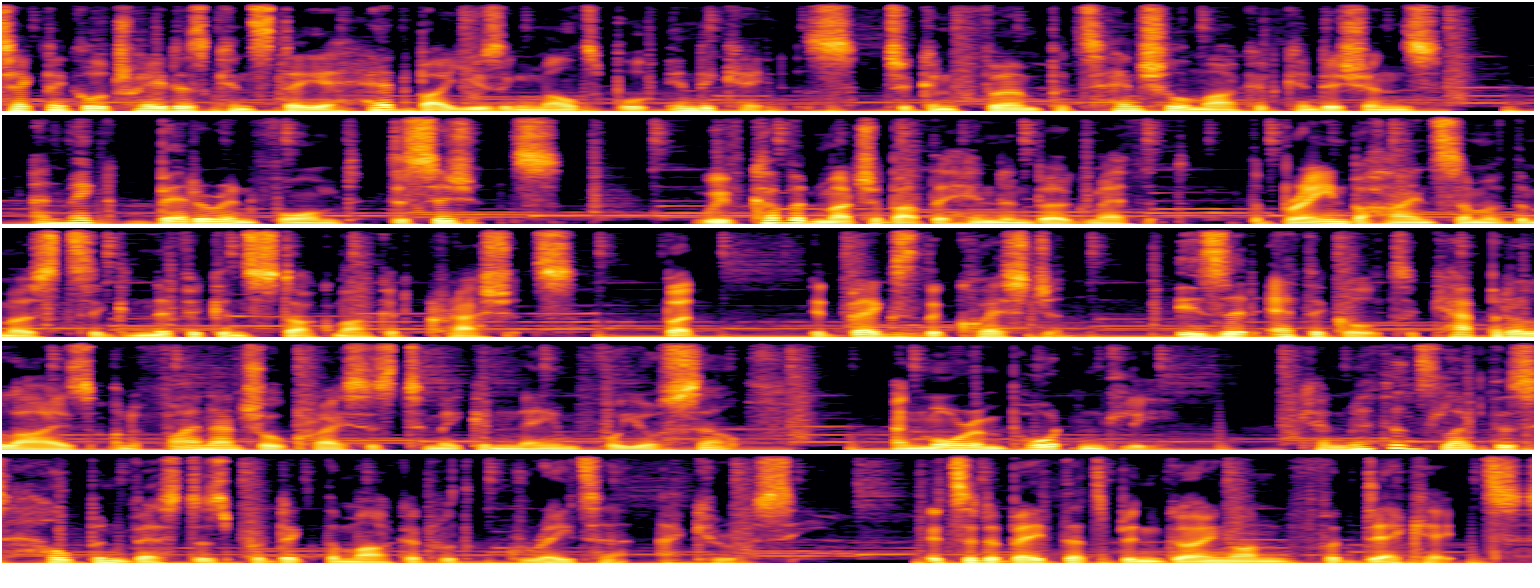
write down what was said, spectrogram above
Technical traders can stay ahead by using multiple indicators to confirm potential market conditions and make better informed decisions. We've covered much about the Hindenburg method, the brain behind some of the most significant stock market crashes. But it begs the question, is it ethical to capitalize on a financial crisis to make a name for yourself? And more importantly, can methods like this help investors predict the market with greater accuracy? It's a debate that's been going on for decades.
